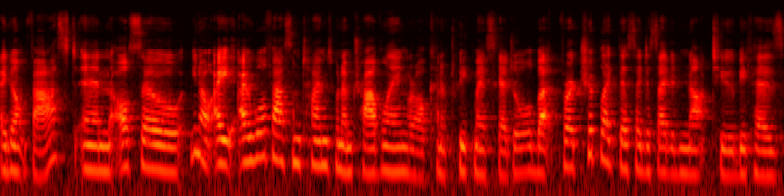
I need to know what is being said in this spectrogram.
I don't fast. And also, you know, I, I will fast sometimes when I'm traveling or I'll kind of tweak my schedule. But for a trip like this, I decided not to because,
